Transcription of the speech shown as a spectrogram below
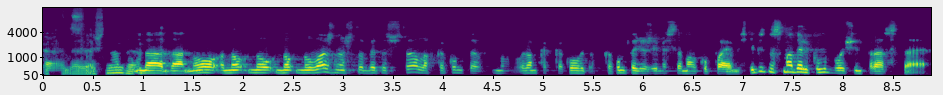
Да, да, Слышно, да. Да, да, но, но, но, но, но важно, чтобы это существовало в каком-то, ну, в рамках какого-то, в каком-то режиме самоокупаемости. Бизнес-модель клуба очень простая.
